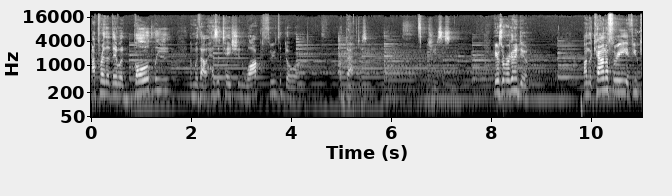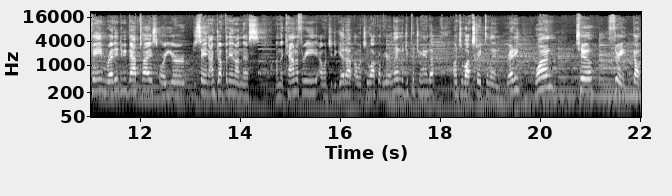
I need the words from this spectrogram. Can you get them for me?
I pray that they would boldly and without hesitation walk through the door of baptism. In Jesus' name. Here's what we're going to do. On the count of three, if you came ready to be baptized or you're just saying, I'm jumping in on this, on the count of three, I want you to get up. I want you to walk over here. Lynn, would you put your hand up? I want you to walk straight to Lynn. Ready? One, two, three. Go.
